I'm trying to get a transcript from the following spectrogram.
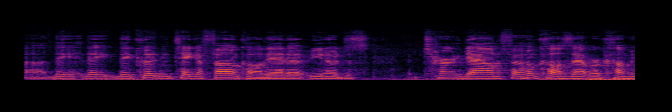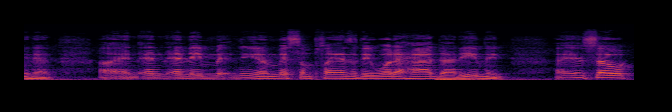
Uh, they, they they couldn't take a phone call. They had to you know just turn down phone calls that were coming in. Uh, and, and and they you know missed some plans that they would have had that evening. And so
